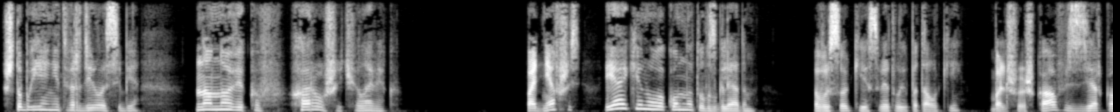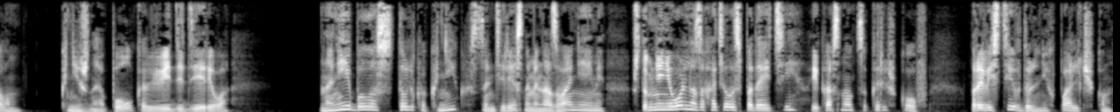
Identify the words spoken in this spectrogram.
Что бы я ни твердила себе, но Новиков — хороший человек. Поднявшись, я окинула комнату взглядом. Высокие светлые потолки, большой шкаф с зеркалом, книжная полка в виде дерева. На ней было столько книг с интересными названиями, что мне невольно захотелось подойти и коснуться корешков, провести вдоль них пальчиком.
